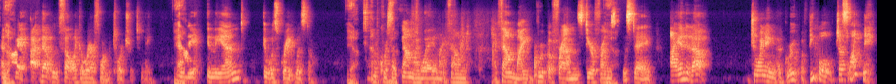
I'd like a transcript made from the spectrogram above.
And Yeah. I, I that felt like a rare form of torture to me. Yeah. And I, in the end, it was great wisdom. Yeah. And of course, I found my way, and I found I found my group of friends, dear friends Yeah. to this day. I ended up joining a group of people just like me,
